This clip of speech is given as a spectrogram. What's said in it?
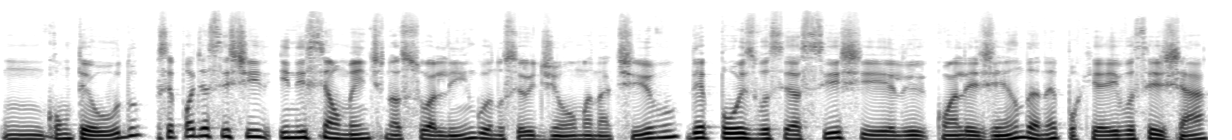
um conteúdo. Você pode assistir inicialmente na sua língua, no seu idioma nativo. Depois você assiste ele com a legenda, né? Porque aí você já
